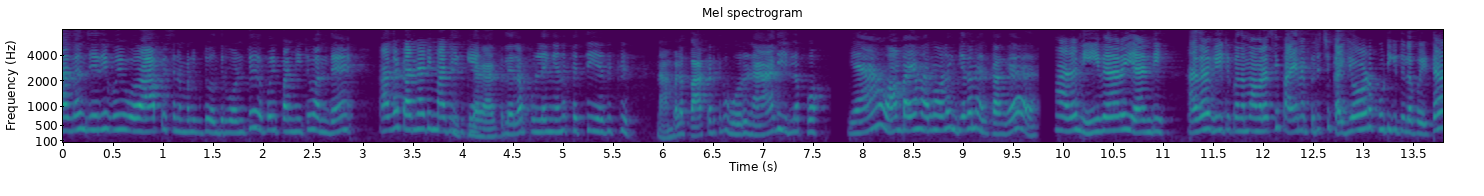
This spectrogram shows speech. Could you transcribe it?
அதான் சரி போய் ஆப்ரேஷன் பண்ணிவிட்டு வந்துடுவோன்ட்டு போய் பண்ணிட்டு வந்தேன். அதான் கண்ணாடி மாட்டி இருக்கேன் இடத்துல எல்லாம் பிள்ளைங்கன்னு பற்றி எதுக்கு? நம்மள பார்க்கறதுக்கு ஒரு நாடி இல்லைப்போ ஏன்? உன் பையன் மருமகளும் இங்கே தானே இருக்காங்க? அட நீ வேற ஏண்டி? அதான் வீட்டுக்கு வந்த மவரசி பையனை பிரிச்சு கையோட கூட்டிக்கிட்டுல போயிட்டா?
